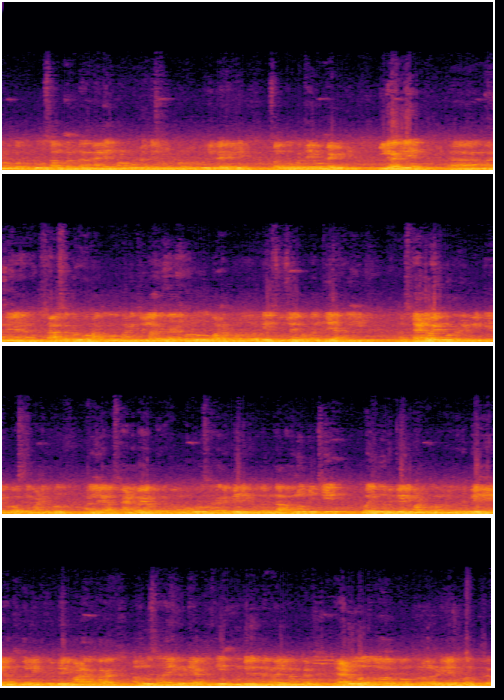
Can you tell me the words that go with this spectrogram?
ನೋಡ್ಕೋಬೇಕು ಸ್ವಲ್ಪನ್ನ ಮ್ಯಾನೇಜ್ ಮಾಡ್ಕೊಂಡು ಡಿಸ್ಟ್ರಿಬ್ಯೂಟ್ ಮಾಡಬೇಕು ಹೀಗಾಗಿ ಅಲ್ಲಿ ಸ್ವಲ್ಪ ವ್ಯತ್ಯಯ ಉಂಟಾಗಿದೆ. ಈಗಾಗಲೇ ಮನೆ ಶಾಸಕರು ಹಾಗೂ ಮನೆ ಜಿಲ್ಲಾಧಿಕಾರಿಗಳು ವಾಟರ್ ಬೋರ್ಡ್ವರಿಗೆ ಸೂಚನೆ ಕೊಟ್ಟಂತೆ ಈ ಸ್ಟ್ಯಾಂಡ್ ಬೈ ಮೋಟರ್ ಇಡಲಿಕ್ಕೆ ವ್ಯವಸ್ಥೆ ಮಾಡಿದ್ರು ಅಲ್ಲಿ ಆ ಸ್ಟ್ಯಾಂಡ್ ಬೈ ಮೋಟರ್ ಸಹ ರಿಪೇರಿ ಇರುವುದರಿಂದ ಅದನ್ನು ಬಿಚ್ಚಿ ಒಯ್ದು ರಿಪೇರಿ ಮಾಡ್ಕೊಂಡು ರಿಪೇರಿ ಹಂತದಲ್ಲಿ ರಿಪೇರಿ ಮಾಡಬೇಕಾಗ ಅದನ್ನು ಸಹ ಈಗ ರೆಡಿ ಆಗ್ತೈತಿ. ಮುಂದಿನ ದಿನಗಳಲ್ಲಿ ನಮ್ಗೆ ಎರಡು ಪಂಪ್ಗಳು ರೆಡಿ ಆಯಿತು ಅಂತಂದ್ರೆ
